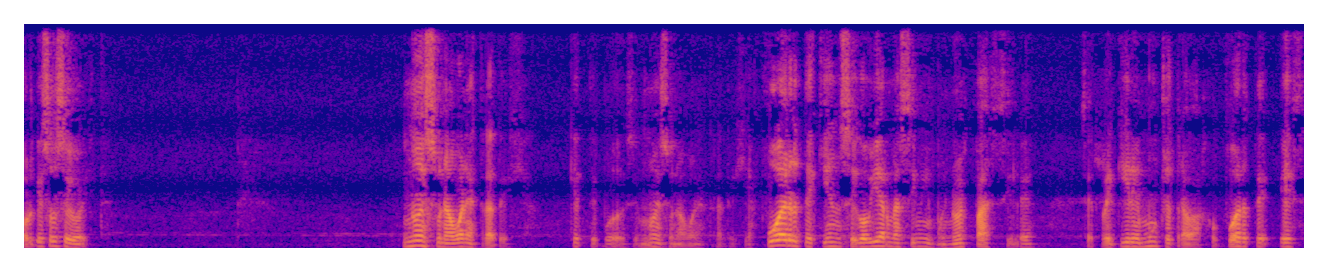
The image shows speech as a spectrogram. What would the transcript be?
porque sos egoísta. No es una buena estrategia. ¿Qué te puedo decir? No es una buena estrategia. Fuerte quien se gobierna a sí mismo y no es fácil. ¿eh? se requiere mucho trabajo. Fuerte es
